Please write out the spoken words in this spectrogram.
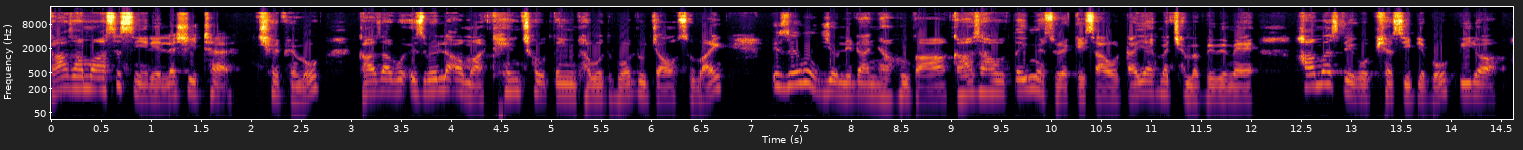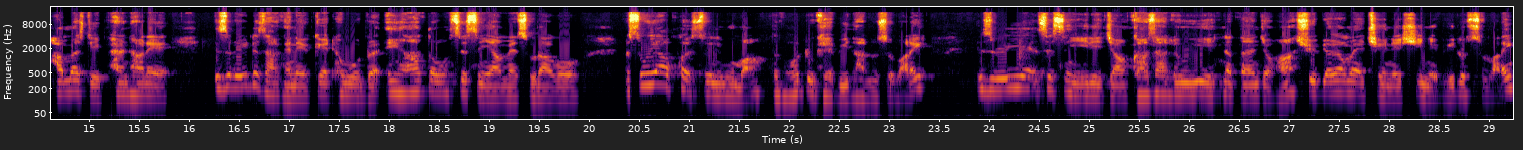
ဂါဇာမှာစစ်စင်ရေးတွေလက်ရှိထက်ချဲ့ထွင်ဖို့ဂါဇာကိုအစ္စရေးလက်အောက်မှာထိန်းချုပ်သိမ်းယူထားဖို့သဘောတူကြောင်းဆိုပါတယ်။အစ္စရေးဝန်ကြီးချုပ်နေတာညာဟုကဂါဇာကိုသိမ်းမယ်ဆိုတဲ့ကိစ္စကိုတိုက်ရိုက်မှတ်ချက်မပေးပေမဲ့ဟာမတ်စ်တွေကိုဖျက်ဆီးပစ်ဖို့ပြီးတော့ဟာမတ်စ်တွေဖမ်းထားတဲ့အစ္စရေးတစားကန်တွေကဲထုတ်ဖို့အတွက်အင်အားသုံးစစ်ဆင်ရမယ်ဆိုတာကိုအစိုးရအဖွဲ့ဆွေးနွေးမှုမှာသဘောတူခဲ့ပြီးသားလို့ဆိုပါတယ်။ အစ္စရေးရဲ့အစစ်စင်ရေးတွေကြောင့်ဂါဇာလူဦးရေ2တန်းကျော်ဟာရွှေ့ပြောင်းရောက်မဲ့အခြေအနေရှိနေပြီလို့ဆိုပါတယ်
